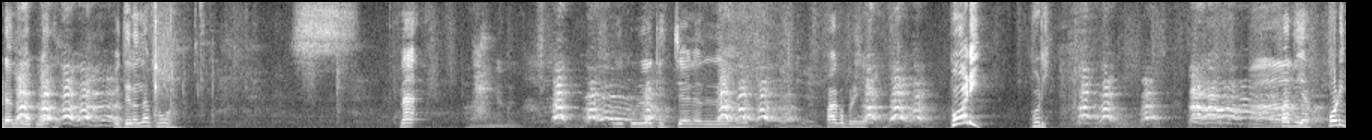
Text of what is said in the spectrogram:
இடம் இப்போ திறந்தா போ. இதுக்குள்ள கிச்சன் அது இதெல்லாம். பார்க்க போறீங்க. போடி! போடி. பாத்தியா? போடி.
